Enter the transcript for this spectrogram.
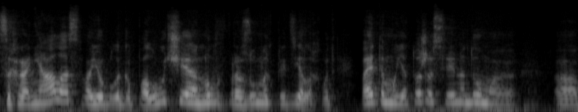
сохраняла свое благополучие ну, в разумных пределах. Вот поэтому я тоже все время думаю, э,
